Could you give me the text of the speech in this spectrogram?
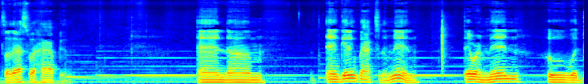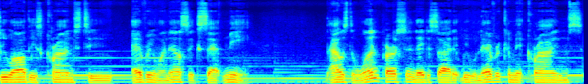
So that's what happened. And um and getting back to the men, there were men who would do all these crimes to everyone else except me. I was the one person they decided we will never commit crimes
